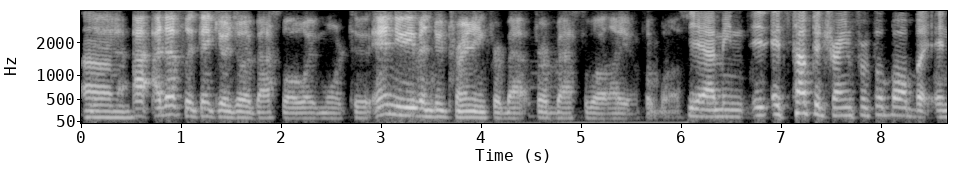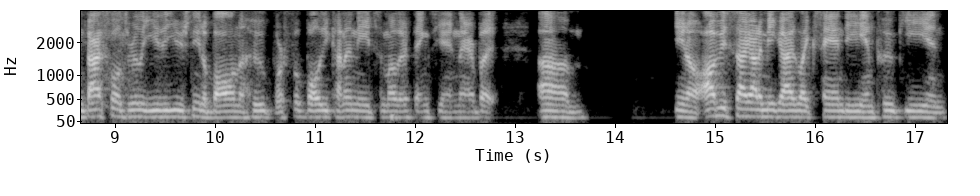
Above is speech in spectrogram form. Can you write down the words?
Um, Yeah, I, I definitely think you enjoy basketball way more too, and you even do training for bat for basketball, not even football. so. Yeah, I mean, it, it's tough to train for football, but in basketball, it's really easy. You just need a ball and a hoop. Or football, you kind of need some other things here and there. But um, you know, obviously I got to meet guys like Sandy and Pookie and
